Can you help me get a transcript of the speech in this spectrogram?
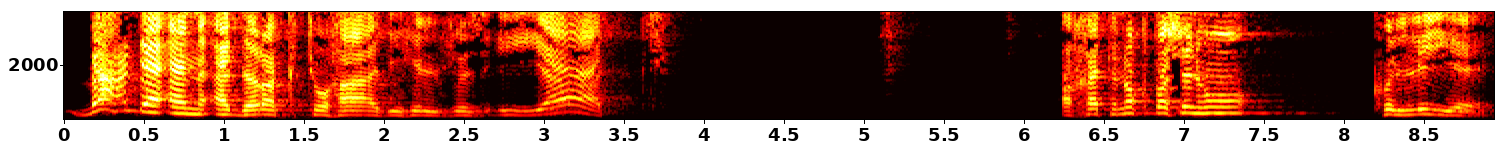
بعد أن أدركت هذه الجزئيات أخذت نقطة شنو؟ كلية.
